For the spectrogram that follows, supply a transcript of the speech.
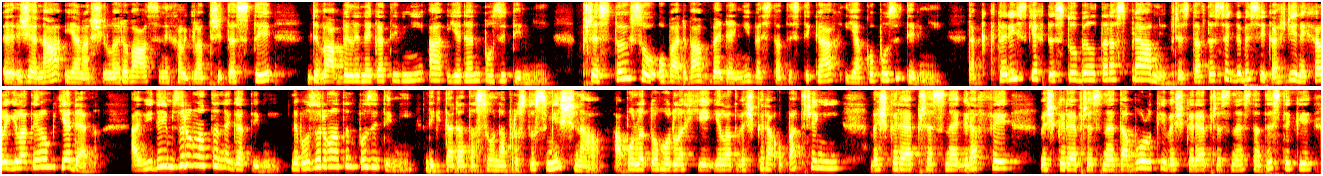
E, žena Jana Šilerová si nechala dělat tři testy, dva byly negativní a jeden pozitivní. Přesto jsou oba dva vedeni ve statistikách jako pozitivní. Tak který z těch testů byl teda správný? Představte si, kdyby si každý nechali dělat jenom jeden a vyjde jim zrovna ten negativní nebo zrovna ten pozitivní. Teď ta data jsou naprosto směšná a podle tohohle chtějí dělat veškerá opatření, veškeré přesné grafy, veškeré přesné tabulky, veškeré přesné statistiky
